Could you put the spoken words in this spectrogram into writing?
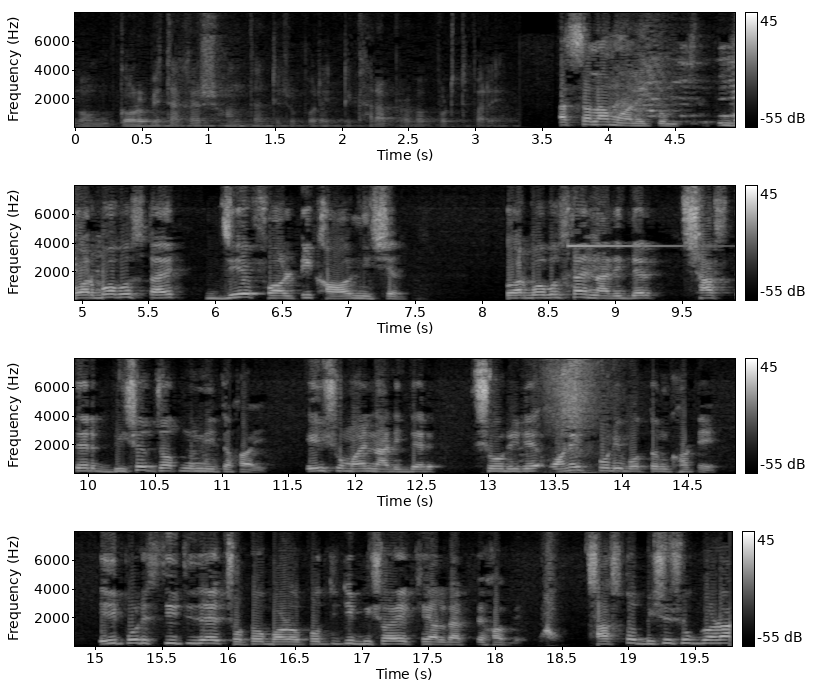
এবং গর্ভে থাকা সন্তানটির উপর একটি খারাপ প্রভাব পড়তে পারে। আসসালামু আলাইকুম। গর্ভ অবস্থায় যে ফলটি খাওয়া নিষেধ গর্ভ অবস্থায় নারীদের স্বাস্থ্যের বিশেষ যত্ন নিতে হয়। এই সময় নারীদের শরীরে অনেক পরিবর্তন ঘটে। এই পরিস্থিতিতে ছোট, বড় প্রতিটি বিষয়ে খেয়াল রাখতে হবে। স্বাস্থ্য বিশেষজ্ঞরা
